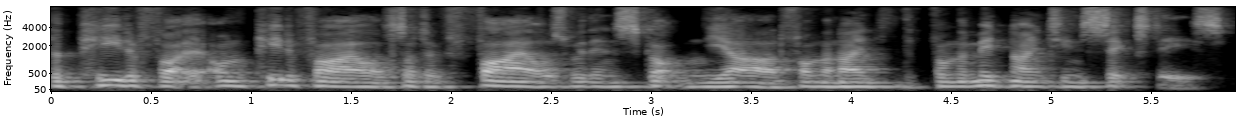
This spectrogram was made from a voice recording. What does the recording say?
the paedophile on paedophile sort of files within Scotland Yard from the 19, from the mid 1960s,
